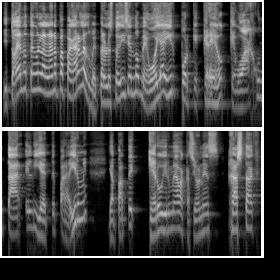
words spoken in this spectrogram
Y todavía no tengo la lana para pagarlas, güey, pero lo estoy diciendo, me voy a ir porque creo que voy a juntar el billete para irme. Y aparte, quiero irme a vacaciones, hashtag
